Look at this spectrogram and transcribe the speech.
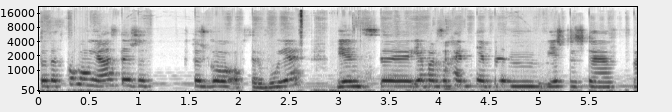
dodatkową jazdę, że ktoś go obserwuje, więc e, ja bardzo chętnie bym jeszcze się w,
